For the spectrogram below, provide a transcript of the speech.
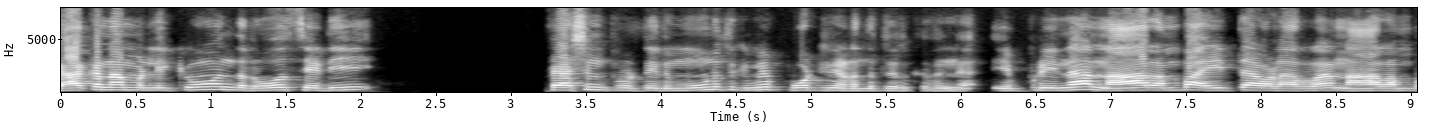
காக்கனாமல்லிக்கும் இந்த ரோஸ் செடி ஃபேஷன் ஃப்ரூட் இது மூணுத்துக்குமே போட்டி நடந்துட்டு இருக்குதுங்க. எப்படின்னா நான் ரொம்ப ஹைட்டாக வளர்றேன் நான் ரொம்ப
